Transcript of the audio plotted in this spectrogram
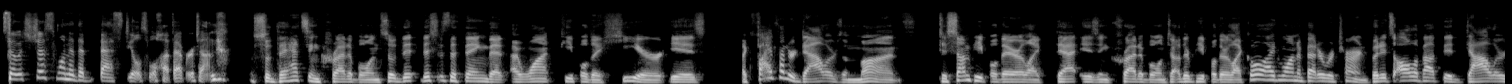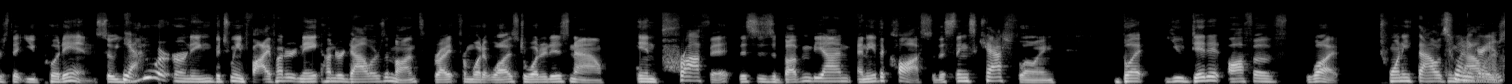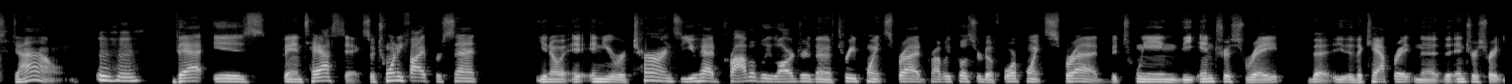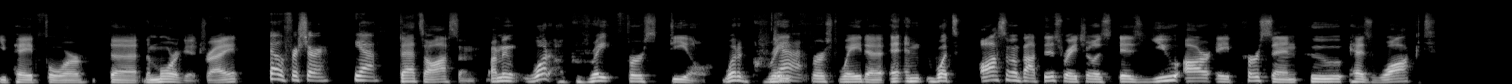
So it's just one of the best deals we'll have ever done. So that's incredible. And so th- this is the thing that I want people to hear is like $500 a month to some people they're like that is incredible. And to other people they're like oh i'd want a better return. But it's all about the dollars that you put in. So yeah. you were earning between 500 and 800 dollars a month right from what it was to what it is now in profit. This is above and beyond any of the costs. So this thing's cash flowing. But you did it off of what? $20000 down. Mm-hmm. that is fantastic. So 25% you know, in, in your returns, you had probably larger than a three point spread, probably closer to a four point spread between the interest rate, the the cap rate, and the, the interest rate you paid for the the mortgage, right? Oh, for sure. Yeah. That's awesome. I mean, what a great first deal. What a great yeah. first way to and, and, what's awesome about this, Rachel, is is you are a person who has walked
